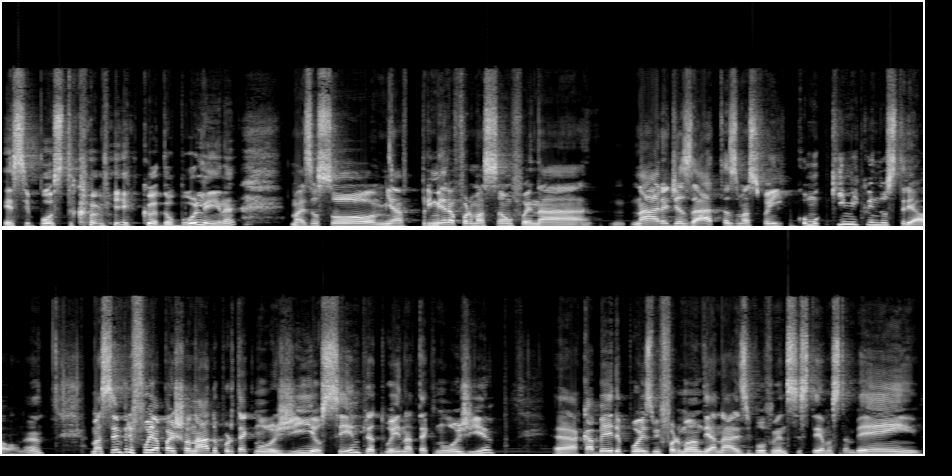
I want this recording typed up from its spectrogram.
esse posto comigo do bullying, né? Mas eu sou. Minha primeira formação foi na, na área de exatas, mas foi como químico industrial, né? Mas sempre fui apaixonado por tecnologia, eu sempre atuei na tecnologia. É, acabei depois me formando em análise e desenvolvimento de sistemas também.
